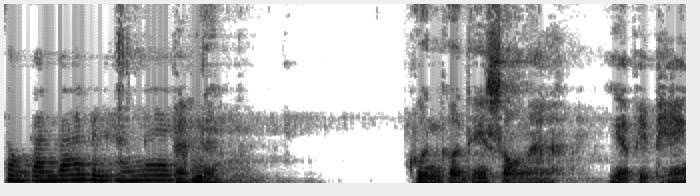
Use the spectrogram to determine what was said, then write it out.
ส่งการบ้านเป็นครั้งแรก แป๊บหนึ่ง คุณคนที่สองอะอย่าไปเพ่ง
